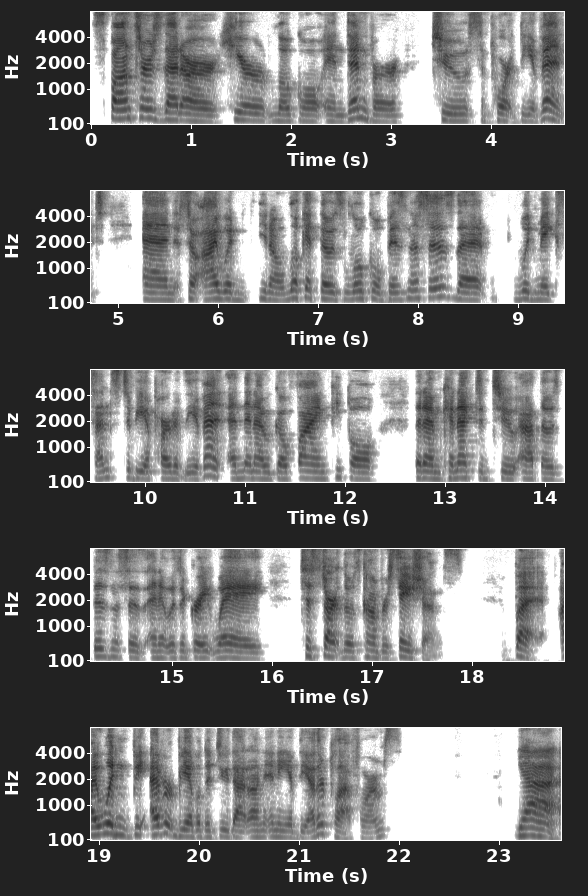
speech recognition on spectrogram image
sponsors that are here local in Denver to support the event. And so I would, you know, look at those local businesses that would make sense to be a part of the event, and then I would go find people that I'm connected to at those businesses. And it was a great way to start those conversations. But I wouldn't be ever be able to do that on any of the other platforms. Yeah,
